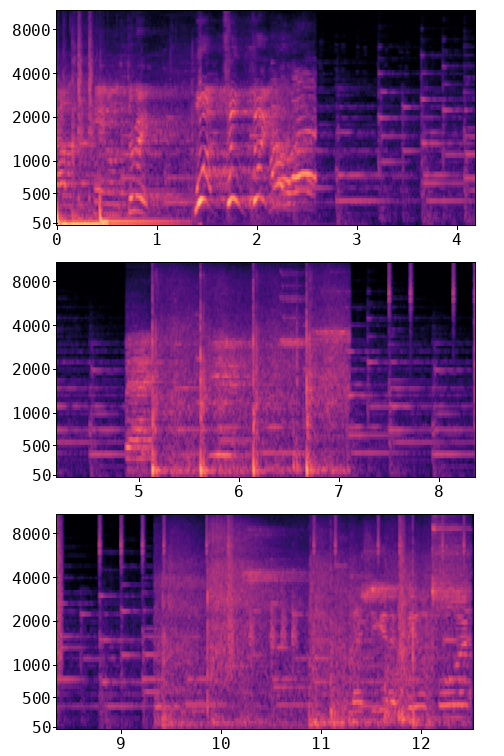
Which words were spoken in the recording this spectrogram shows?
That was a 10 on three. One, two, three. Let you get a feel for it.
